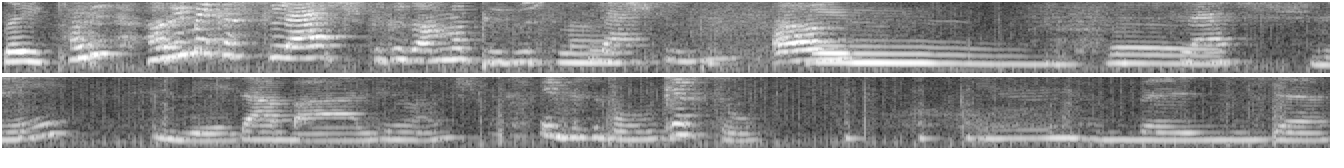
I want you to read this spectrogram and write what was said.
like How do, you, how do you make a slash? Because I'm not good with Slash. slashing. um In the Slash. Ne? Invisible. Invisible in capital. Invisible.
